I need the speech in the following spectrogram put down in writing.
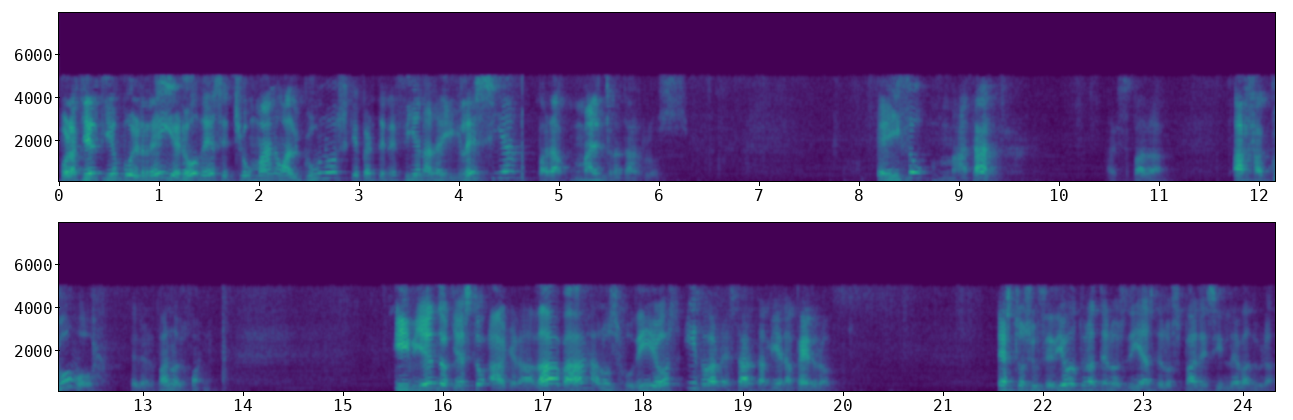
por aquel tiempo el rey Herodes echó mano a algunos que pertenecían a la iglesia para maltratarlos. E hizo matar a espada a Jacobo, el hermano de Juan. Y viendo que esto agradaba a los judíos, hizo arrestar también a Pedro. Esto sucedió durante los días de los panes sin levadura.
